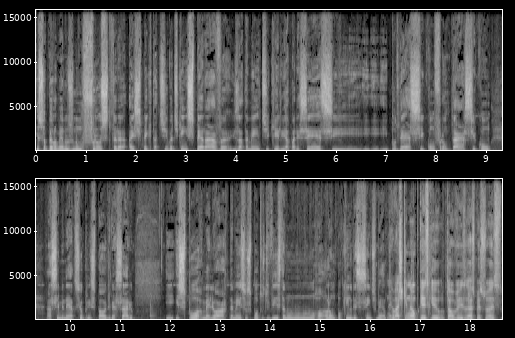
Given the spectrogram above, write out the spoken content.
isso pelo menos não frustra a expectativa de quem esperava exatamente que ele aparecesse e, e, e pudesse confrontar-se com a Semineto, seu principal adversário, e expor melhor também seus pontos de vista? Não, não, não rola um pouquinho desse sentimento? Eu acho que não, porque é isso que talvez as pessoas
